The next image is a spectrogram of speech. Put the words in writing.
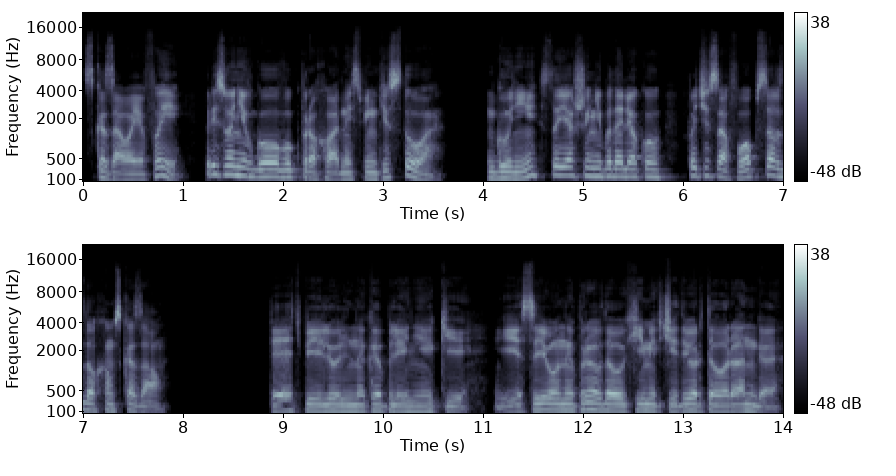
сказала Яфей, прислонив голову к прохладной спинке стула. Гуни, стоявший неподалеку, почесав лоб со вздохом сказал. «Пять пилюль накопления Ки. Если он и правда алхимик четвертого ранга,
